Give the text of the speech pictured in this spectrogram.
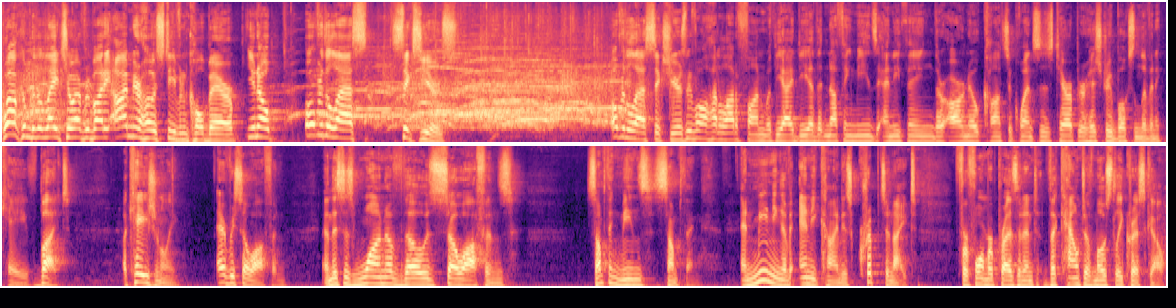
Welcome to the Late Show, everybody. I'm your host, Stephen Colbert. You know, over the last six years, over the last six years, we've all had a lot of fun with the idea that nothing means anything, there are no consequences, tear up your history books and live in a cave. But occasionally, every so often, and this is one of those so oftens, something means something. And meaning of any kind is kryptonite for former President, the Count of Mostly Crisco.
